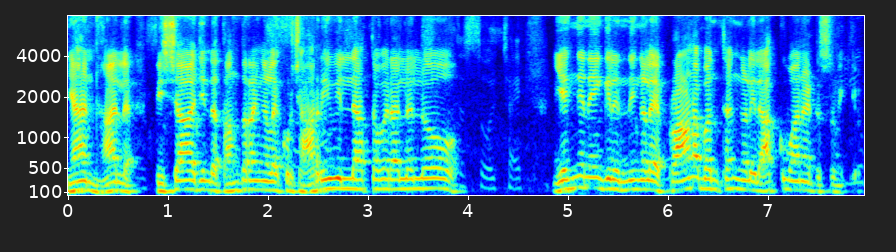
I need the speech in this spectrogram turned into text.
ഞാൻ അല്ല പിശാജിന്റെ തന്ത്രങ്ങളെ കുറിച്ച് അറിവില്ലാത്തവരല്ലല്ലോ. എങ്ങനെയെങ്കിലും നിങ്ങളെ പ്രാണബന്ധങ്ങളിൽ ആക്കുവാനായിട്ട് ശ്രമിക്കും.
